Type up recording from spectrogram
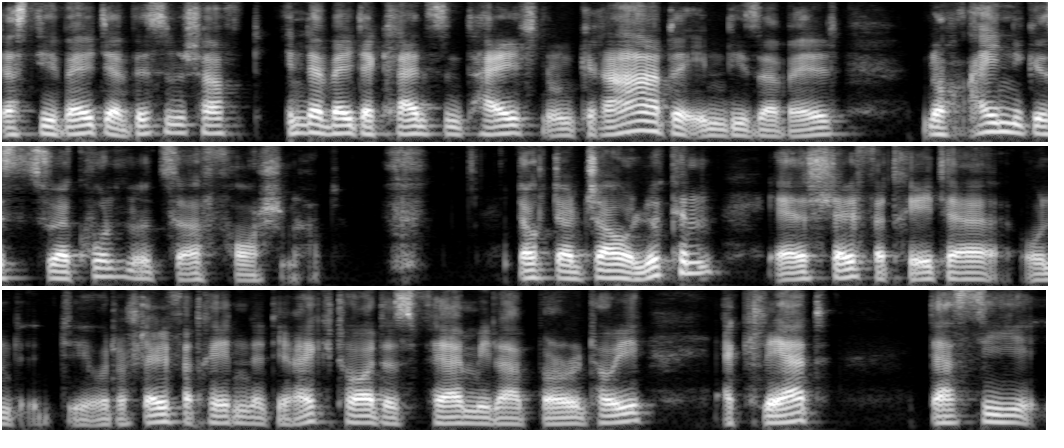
dass die Welt der Wissenschaft in der Welt der kleinsten Teilchen und gerade in dieser Welt noch einiges zu erkunden und zu erforschen hat. Dr. Zhao Lücken, er ist Stellvertreter und oder stellvertretender Direktor des Fermi Laboratory, erklärt, dass sie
